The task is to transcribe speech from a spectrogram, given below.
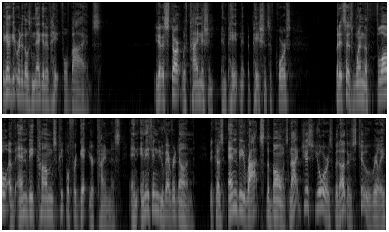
you gotta get rid of those negative, hateful vibes. You gotta start with kindness and, patience, of course, but it says, when the flow of envy comes, people forget your kindness and anything you've ever done because envy rots the bones, not just yours, but others too, really.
